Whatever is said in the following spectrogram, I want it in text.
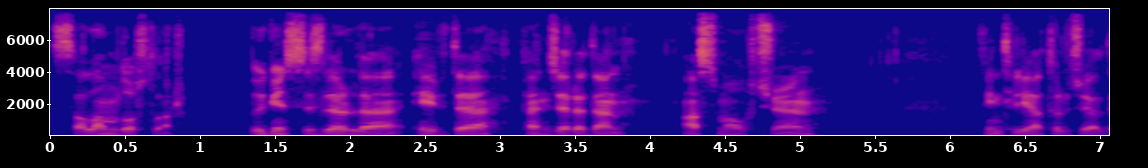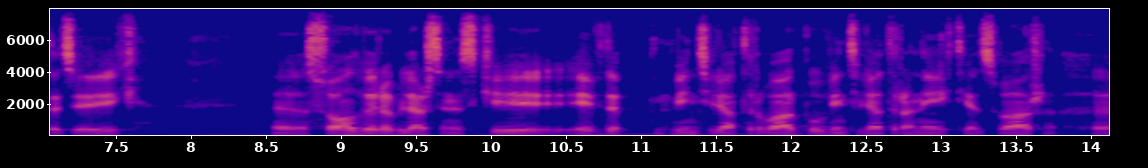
Salam dostlar. Bugün sizlərlə evdə pəncərədən asmaq üçün ventilyator düzəldəcəyik. E, sual verə ki, evdə ventilyator var, bu ventilyatora nə ehtiyac var? E,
